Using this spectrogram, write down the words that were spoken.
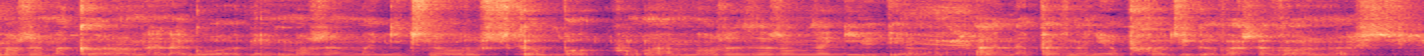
Może ma koronę na głowie, może magiczną różdżkę u boku, a może zarządza gildią, ale na pewno nie obchodzi go wasza wolność,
